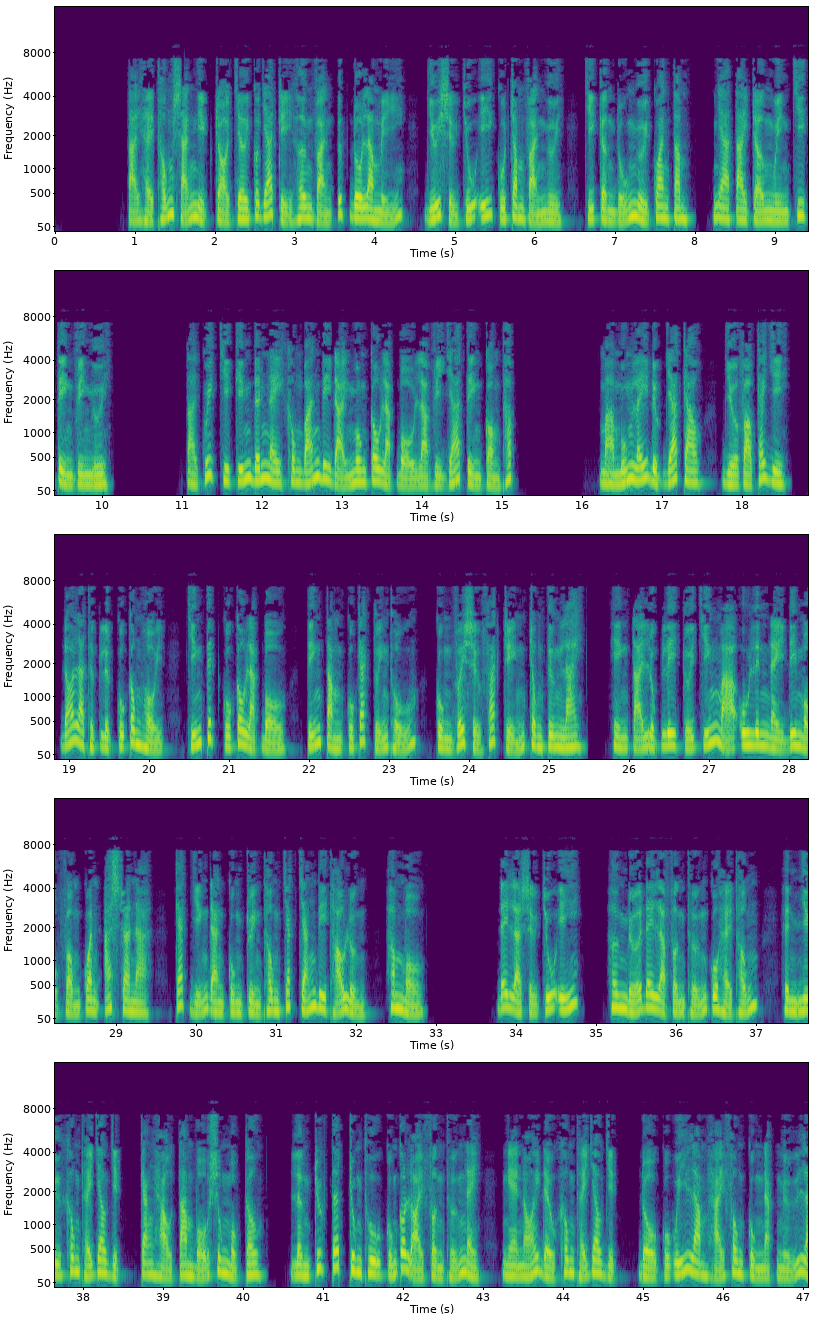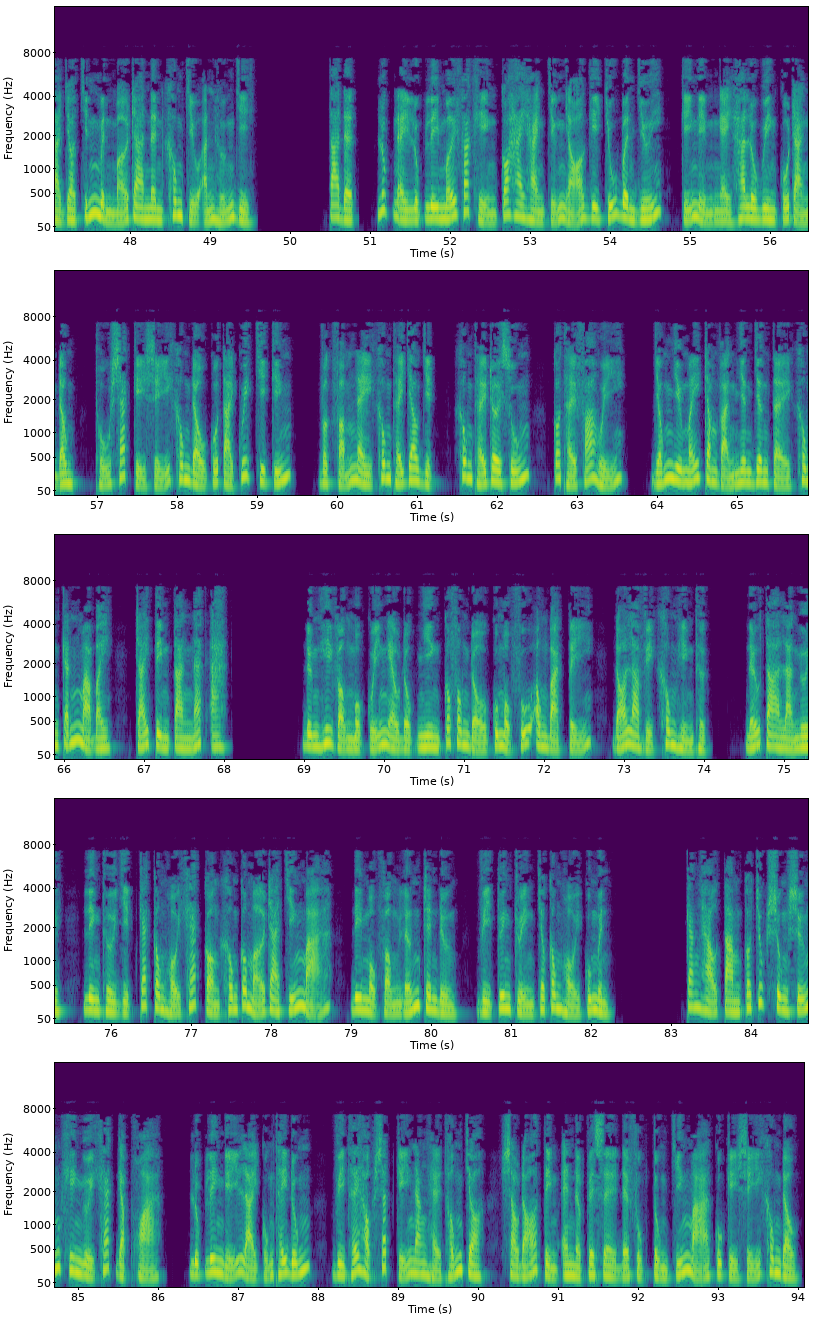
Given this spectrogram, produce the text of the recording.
Tại hệ thống sản nghiệp trò chơi có giá trị hơn vạn ức đô la Mỹ, dưới sự chú ý của trăm vạn người, chỉ cần đủ người quan tâm, nhà tài trợ nguyện chi tiền vì người. Tài quyết chi kiếm đến nay không bán đi đại ngôn câu lạc bộ là vì giá tiền còn thấp. Mà muốn lấy được giá cao, dựa vào cái gì? Đó là thực lực của công hội, chiến tích của câu lạc bộ, tiếng tầm của các tuyển thủ, cùng với sự phát triển trong tương lai. Hiện tại Lục Ly cưỡi chiến mã U Linh này đi một vòng quanh Astrana, các diễn đàn cùng truyền thông chắc chắn đi thảo luận, hâm mộ. Đây là sự chú ý, hơn nữa đây là phần thưởng của hệ thống, hình như không thể giao dịch, căn hào tam bổ sung một câu. Lần trước Tết Trung Thu cũng có loại phần thưởng này, nghe nói đều không thể giao dịch, đồ của Úy Lam Hải Phong cùng nặc ngữ là do chính mình mở ra nên không chịu ảnh hưởng gì. Ta đệt, lúc này Lục Ly mới phát hiện có hai hàng chữ nhỏ ghi chú bên dưới, kỷ niệm ngày Halloween của Trạng Đông, thủ sát kỵ sĩ không đầu của tài quyết chi kiếm. Vật phẩm này không thể giao dịch, không thể rơi xuống, có thể phá hủy, giống như mấy trăm vạn nhân dân tệ không cánh mà bay, trái tim tan nát a. Đừng hy vọng một quỷ nghèo đột nhiên có phong độ của một phú ông bạc tỷ, đó là việc không hiện thực. Nếu ta là ngươi, liền thừa dịp các công hội khác còn không có mở ra chiến mã, đi một vòng lớn trên đường, vì tuyên truyền cho công hội của mình. Căn hạo tam có chút sung sướng khi người khác gặp họa, Lục Liên nghĩ lại cũng thấy đúng, vì thế học sách kỹ năng hệ thống cho, sau đó tìm NPC để phục tùng chiến mã của kỵ sĩ không đầu.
